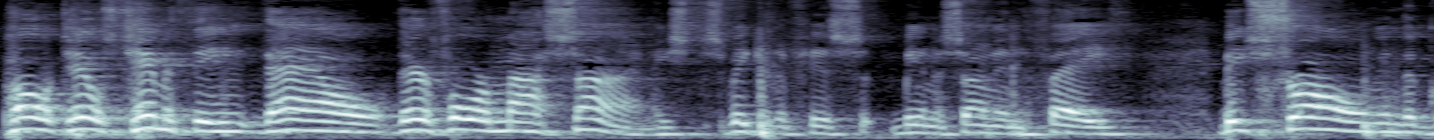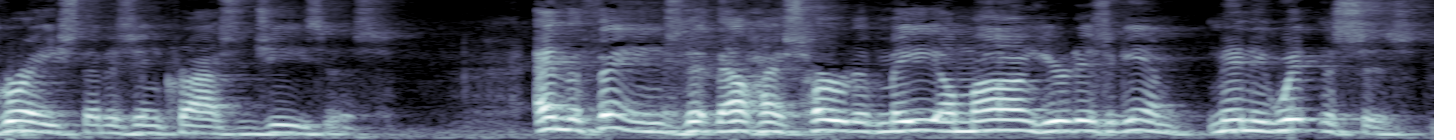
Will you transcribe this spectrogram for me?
Paul tells Timothy, Thou, therefore, my son, he's speaking of his being a son in the faith, be strong in the grace that is in Christ Jesus. And the things that thou hast heard of me among, here it is again, many witnesses,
